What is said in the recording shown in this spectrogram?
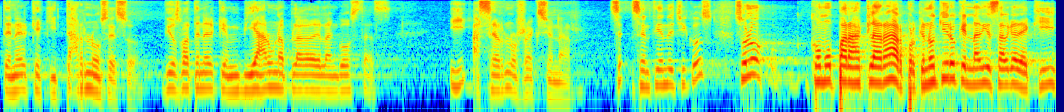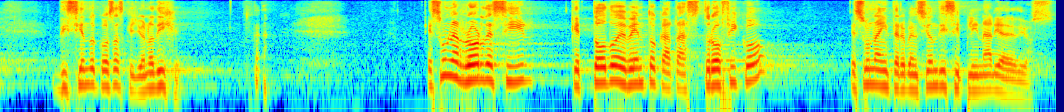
tener que quitarnos eso. Dios va a tener que enviar una plaga de langostas y hacernos reaccionar. ¿Se, entiende, chicos? Solo como para aclarar, porque no quiero que nadie salga de aquí diciendo cosas que yo no dije. Es un error decir que todo evento catastrófico es una intervención disciplinaria de Dios.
